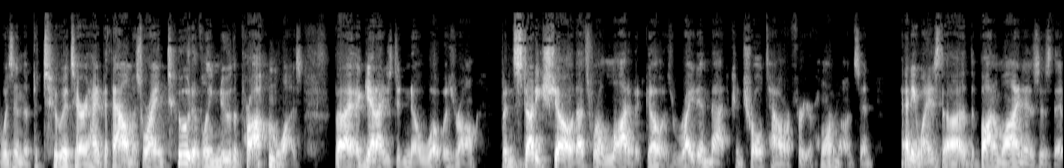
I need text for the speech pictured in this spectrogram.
was in the pituitary hypothalamus where I intuitively knew the problem was. But I, again, I just didn't know what was wrong. But studies show that's where a lot of it goes, right in that control tower for your hormones. And anyways, the, the bottom line is is that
